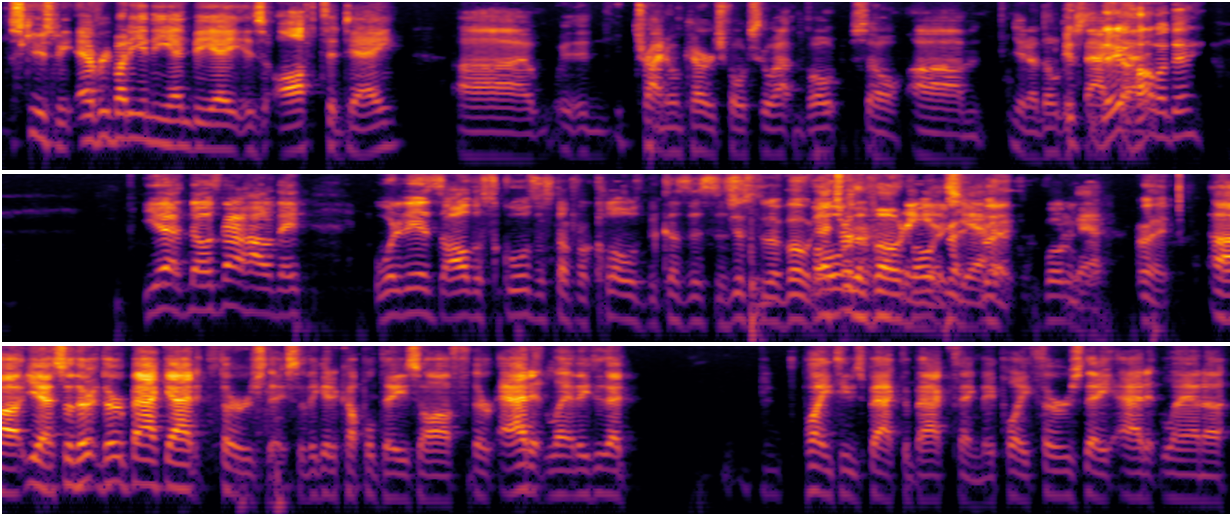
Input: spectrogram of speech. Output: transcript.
excuse me, everybody in the NBA is off today. uh, trying to encourage folks to go out and vote. So, um, you know, they'll get Is back. today a at it. holiday? Yeah, no, it's not a holiday. What it is, all the schools and stuff are closed because this is just for the voting. That's where the voter- voting is. voter- Yeah. right, voting Yeah. Right. Uh, yeah, so they're they're back at it Thursday, so they get a couple days off. They're at Atlanta. They do that playing teams back to back thing. They play Thursday at Atlanta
